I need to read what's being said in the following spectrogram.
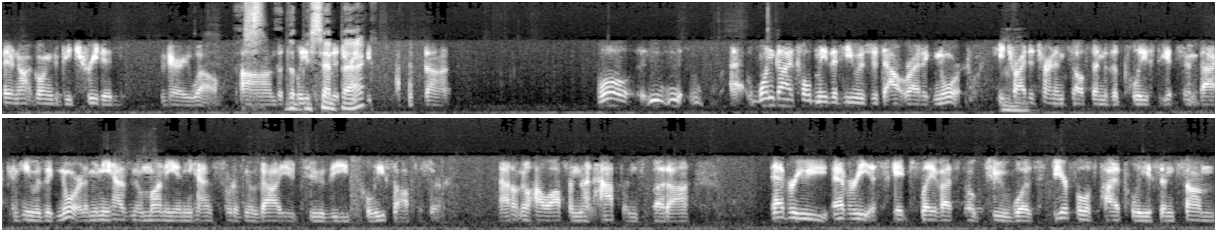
they're not going to be treated very well. Um, the They'll police be sent back. Uh, well, uh, one guy told me that he was just outright ignored. He mm-hmm. tried to turn himself into the police to get sent back, and he was ignored. I mean, he has no money and he has sort of no value to the police officer. I don't know how often that happens, but uh, every every escaped slave I spoke to was fearful of Thai police, and some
